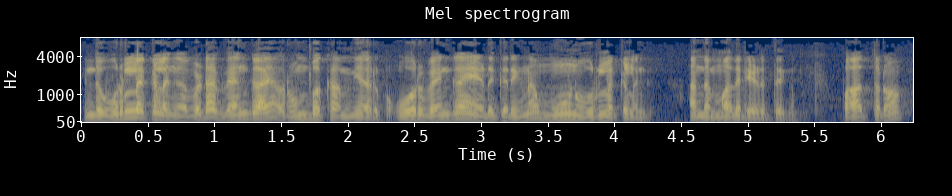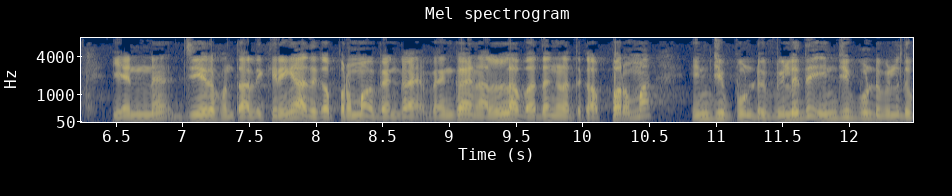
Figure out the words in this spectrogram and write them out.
இந்த உருளைக்கிழங்கை விட வெங்காயம் ரொம்ப கம்மியாக இருக்கும். ஒரு வெங்காயம் எடுக்கிறீங்கன்னா மூணு உருளைக்கிழங்கு. அந்த மாதிரி எடுத்துங்க பாத்திரம் எண்ணெய் ஜீரகம் தாளிக்கிறீங்க அதுக்கப்புறமா வெங்காயம். வெங்காயம் நல்லா வதங்கினதுக்கு அப்புறமா இஞ்சி பூண்டு விழுது இஞ்சி பூண்டு விழுது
